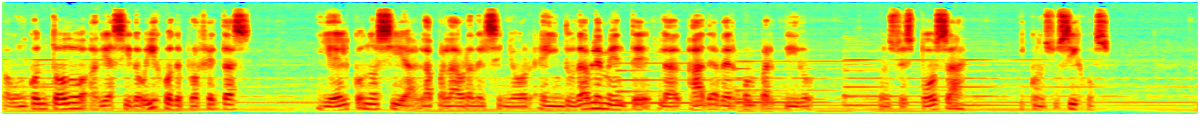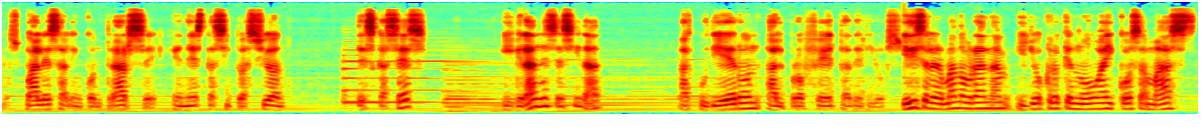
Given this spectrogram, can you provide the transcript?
aún con todo, había sido hijo de profetas y él conocía la palabra del Señor e indudablemente la ha de haber compartido con su esposa y con sus hijos, los cuales al encontrarse en esta situación de escasez y gran necesidad, acudieron al profeta de Dios. Y dice el hermano Branham, y yo creo que no hay cosa más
